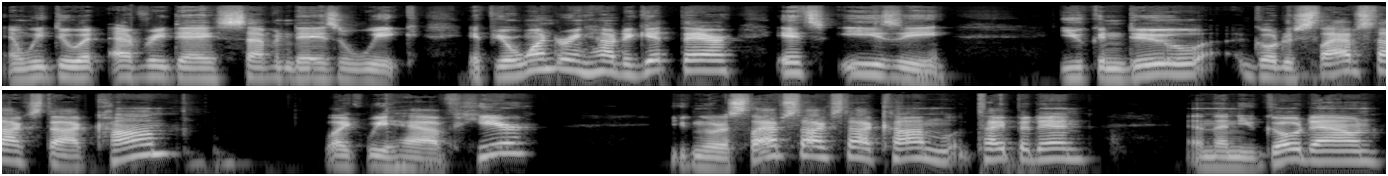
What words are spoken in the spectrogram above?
and we do it every day seven days a week. If you're wondering how to get there it's easy. You can do go to slabstocks.com like we have here. You can go to slabstocks.com type it in and then you go down,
